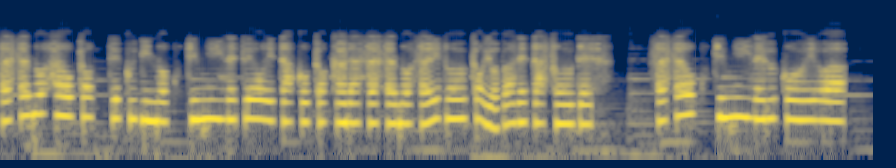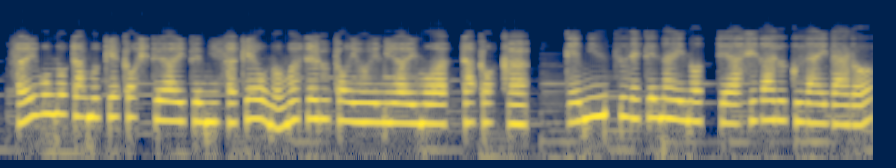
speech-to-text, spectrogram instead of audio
笹の葉を取って首の口に入れておいたことから笹の才蔵と呼ばれたそうです。笹を口に入れる行為は、最後の手向けとして相手に酒を飲ませるという意味合いもあったとか。下人連れてないのって足軽くらいだろ？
